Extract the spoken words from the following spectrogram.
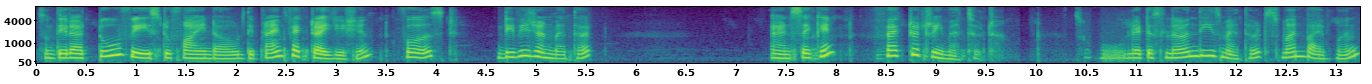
So there are two ways to find out the prime factorization. First, division method and second, factor tree method. So let us learn these methods one by one.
